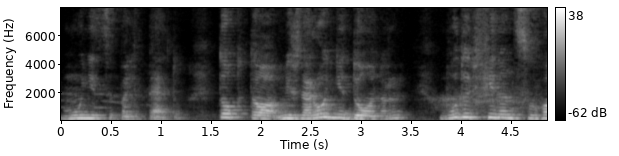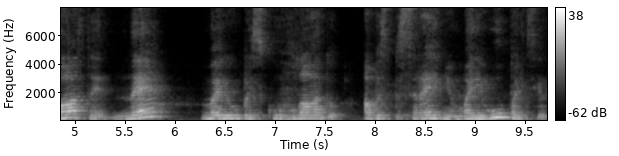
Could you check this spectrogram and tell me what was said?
муніципалітету. Тобто міжнародні донори будуть фінансувати не маріупольську владу, а безпосередньо маріупольців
